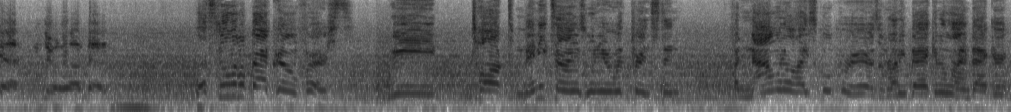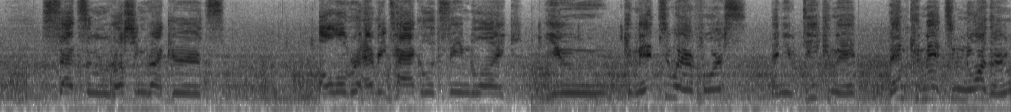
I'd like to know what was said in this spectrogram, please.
yeah, I'm doing a lot better. Let's do a little background first. We talked many times when you were with Princeton. Phenomenal high school career as a running back and a linebacker. Set some rushing records, all over every tackle it seemed like. You commit to Air Force, then you decommit, then commit to Northern,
